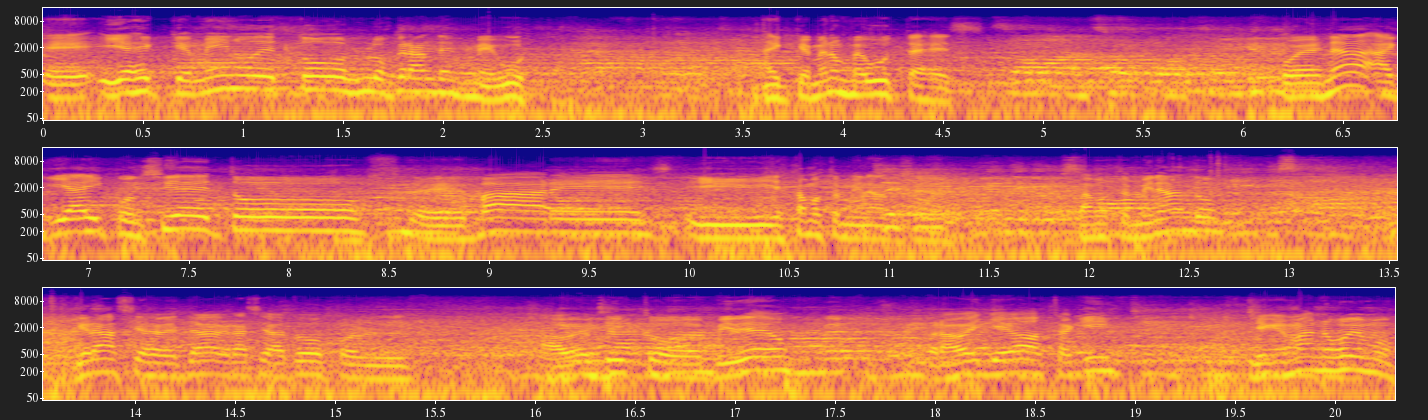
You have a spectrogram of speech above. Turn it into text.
eh, y es el que menos de todos los grandes me gusta. El que menos me gusta es ese. Pues nada, aquí hay conciertos, eh, bares y estamos terminando. Estamos terminando. Gracias, de verdad, gracias a todos por haber visto el video, por haber llegado hasta aquí. Y en el más nos vemos.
